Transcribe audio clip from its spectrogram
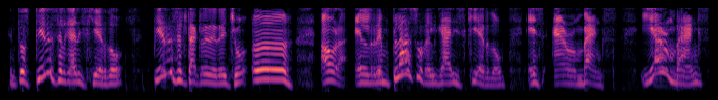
Entonces pierdes el gar izquierdo, pierdes el tackle derecho. Ah. ahora, el reemplazo del gar izquierdo es Aaron Banks. Y Aaron Banks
